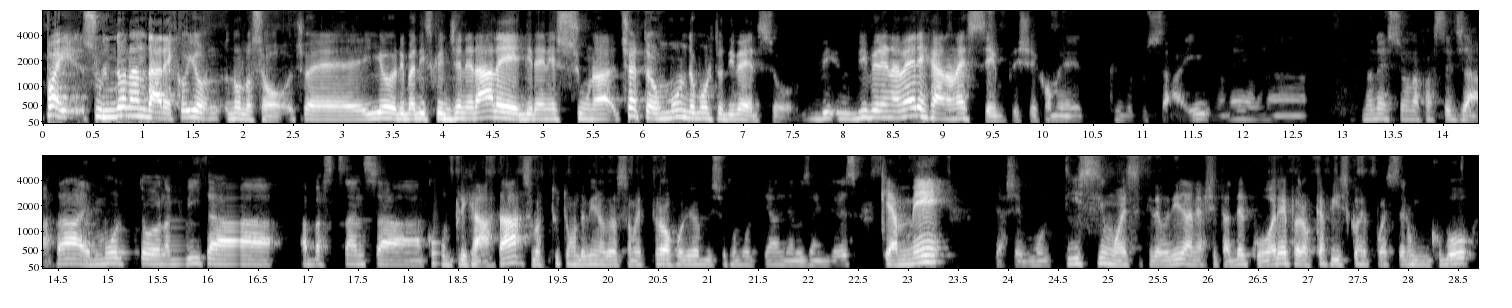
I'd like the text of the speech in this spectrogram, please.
Poi sul non andare, ecco, io non lo so, cioè io ribadisco in generale direi nessuna. Certo è un mondo molto diverso. Vi- vivere in America non è semplice, come credo tu sai, non è, una, non è solo una passeggiata, è molto una vita abbastanza complicata, soprattutto quando vivo in una grossa metropoli. Io ho vissuto molti anni a Los Angeles, che a me piace moltissimo e se ti devo dire la mia città del cuore, però capisco che può essere un incubo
